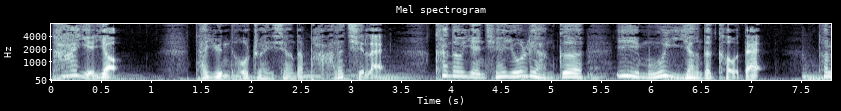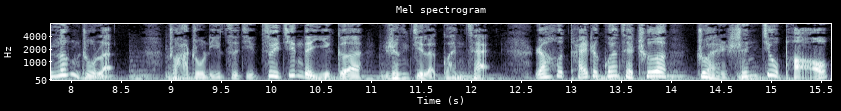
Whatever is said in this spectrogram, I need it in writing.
他也要，他晕头转向的爬了起来，看到眼前有两个一模一样的口袋，他愣住了，抓住离自己最近的一个扔进了棺材，然后抬着棺材车转身就跑。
